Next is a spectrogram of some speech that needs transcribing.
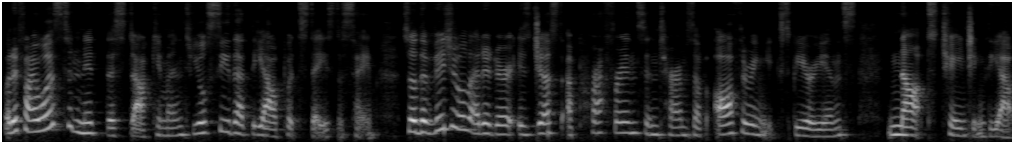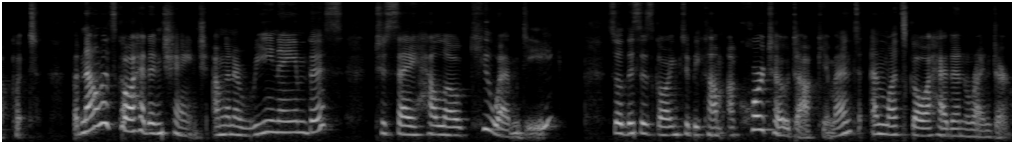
But if I was to knit this document, you'll see that the output stays the same. So the visual editor is just a preference in terms of authoring experience, not changing the output. But now let's go ahead and change. I'm going to rename this to say hello QMD. So this is going to become a Quarto document and let's go ahead and render.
